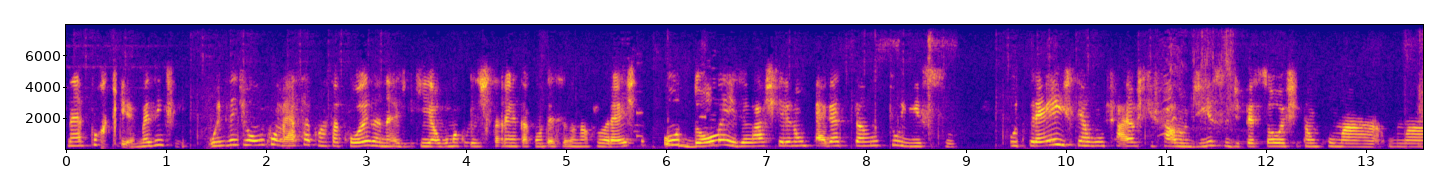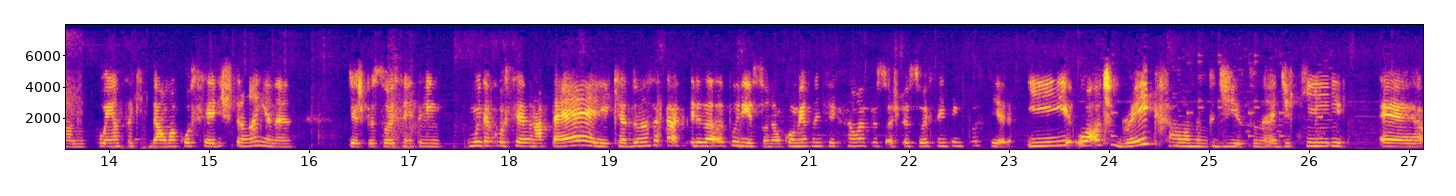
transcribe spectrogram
Né? Por quê? Mas enfim, o Resident Evil 1 começa com essa coisa, né, de que alguma coisa estranha está acontecendo na floresta. O 2, eu acho que ele não pega tanto isso. O 3 tem alguns files que falam disso, de pessoas que estão com uma, uma doença que dá uma coceira estranha, né? Que as pessoas sentem muita coceira na pele, que a doença é caracterizada por isso, né? O começo da infecção é as pessoas sentem coceira. E o Outbreak fala muito disso, né? De que é,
